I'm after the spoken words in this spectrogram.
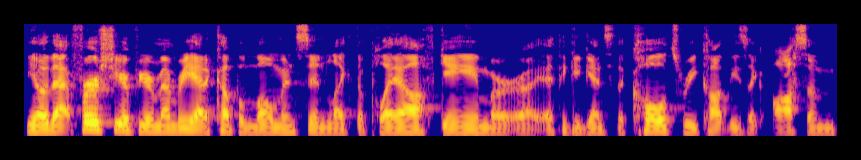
you know that first year if you remember he had a couple moments in like the playoff game or uh, I think against the Colts where he caught these like awesome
